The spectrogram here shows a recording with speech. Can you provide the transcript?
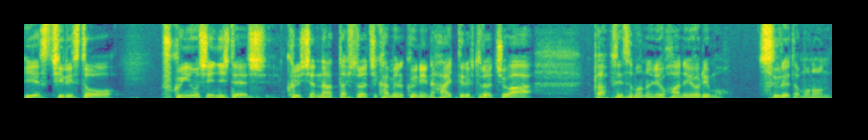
イエス・キリストを福音を信じてクリスチャンになった人たち、神の国に入っている人たちは、バプテスマのヨハネよりも優れたもの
